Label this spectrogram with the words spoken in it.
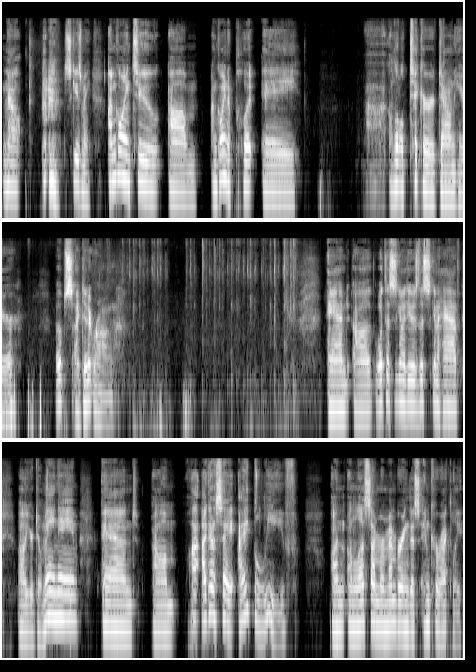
Now, excuse me. I'm going to um, I'm going to put a uh, a little ticker down here. Oops, I did it wrong. And uh, what this is going to do is this is going to have uh, your domain name, and um, I, I, gotta say, I believe, un, unless I'm remembering this incorrectly,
